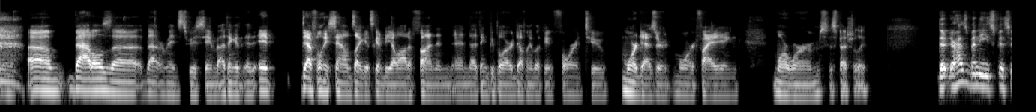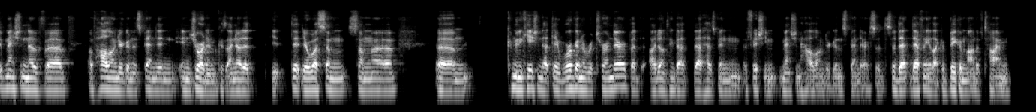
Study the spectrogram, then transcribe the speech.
um, battles, uh, that remains to be seen. But I think it, it, definitely sounds like it's going to be a lot of fun and and I think people are definitely looking forward to more desert, more fighting, more worms, especially. There, there hasn't been any specific mention of uh, of how long they're going to spend in in Jordan because I know that, it, that there was some some uh, um, communication that they were going to return there, but I don't think that that has been officially mentioned how long they're going to spend there. So so that definitely like a big amount of time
